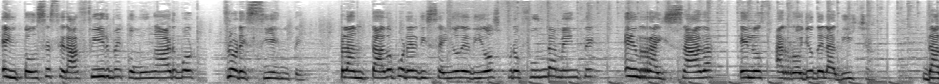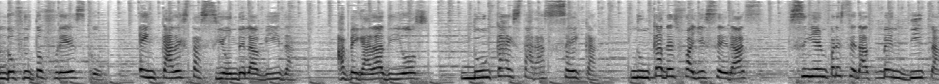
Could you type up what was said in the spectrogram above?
entonces será firme como un árbol floreciente, plantado por el diseño de Dios profundamente enraizada en los arroyos de la dicha, dando fruto fresco en cada estación de la vida. Apegada a Dios, nunca estarás seca, nunca desfallecerás, siempre serás bendita,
